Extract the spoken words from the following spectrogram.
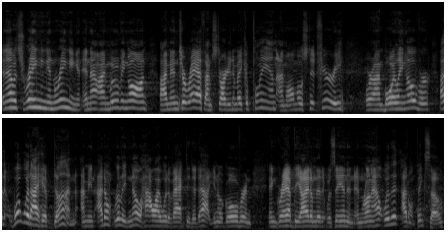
and now it's ringing and ringing. And, now I'm moving on. I'm into wrath. I'm starting to make a plan. I'm almost at fury. Where I'm boiling over. I, what would I have done? I mean, I don't really know how I would have acted it out. You know, go over and, and grab the item that it was in and, and run out with it? I don't think so.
